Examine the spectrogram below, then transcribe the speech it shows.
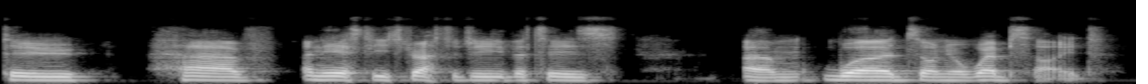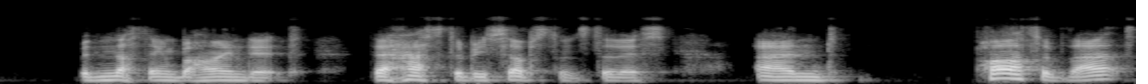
to have an ESG strategy that is um, words on your website with nothing behind it. There has to be substance to this, and part of that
